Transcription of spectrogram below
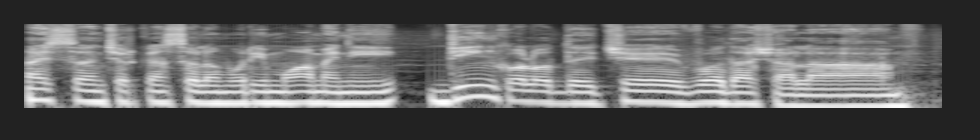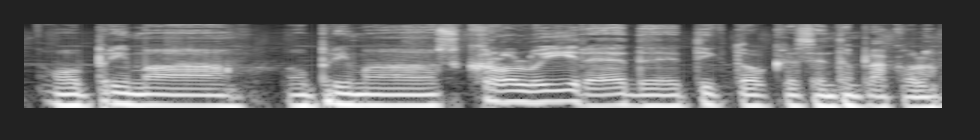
Hai să încercăm să lămurim oamenii dincolo de ce văd așa la o primă, o primă scrolluire de TikTok că se întâmplă acolo.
